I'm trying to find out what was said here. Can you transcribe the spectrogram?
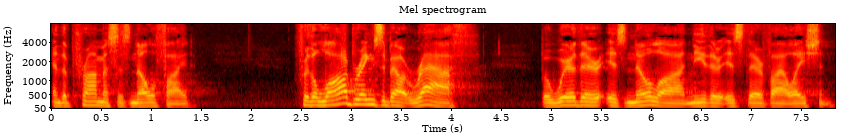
and the promise is nullified. For the law brings about wrath, but where there is no law, neither is there violation.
